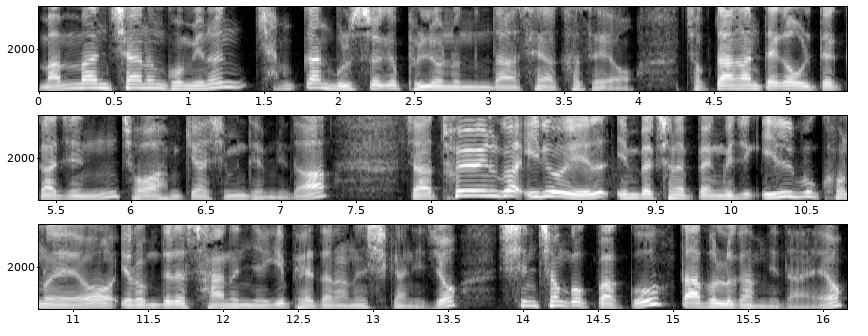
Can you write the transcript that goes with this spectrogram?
만만치 않은 고민은 잠깐 물속에 불려놓는다 생각하세요. 적당한 때가 올 때까진 저와 함께 하시면 됩니다. 자, 토요일과 일요일 인백션의 백뮤직 일부 코너예요. 여러분들의 사는 얘기 배달하는 시간이죠. 신청곡 받고 따블로 갑니다예요.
